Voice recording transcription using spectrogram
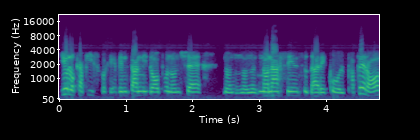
io lo capisco che vent'anni dopo non, non, non, non ha senso dare colpa, però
